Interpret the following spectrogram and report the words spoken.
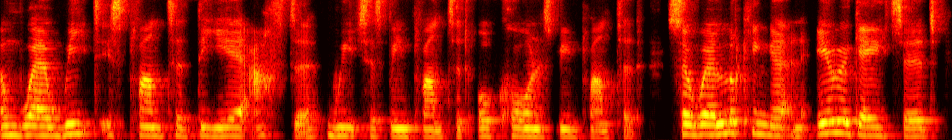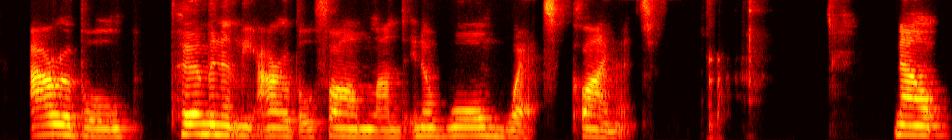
and where wheat is planted the year after wheat has been planted or corn has been planted. So we're looking at an irrigated, arable, permanently arable farmland in a warm, wet climate. Now,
